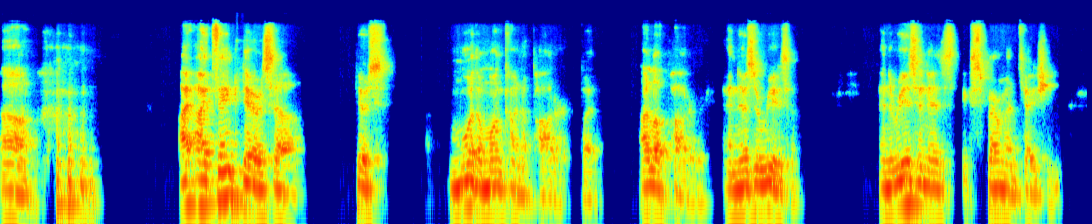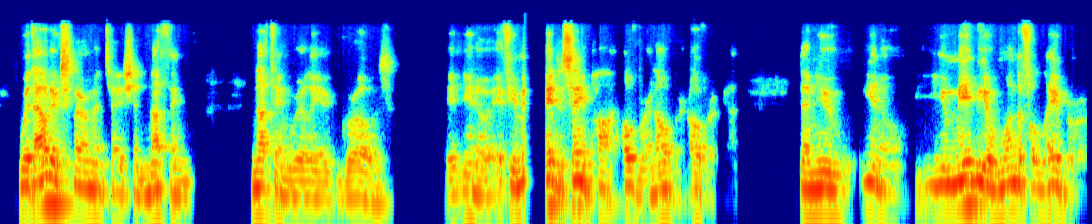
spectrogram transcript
uh, I, I think there's uh, there's more than one kind of potter, but I love pottery, and there's a reason. And the reason is experimentation. Without experimentation, nothing, nothing really grows. It, you know, if you made the same pot over and over and over again, then you, you know, you may be a wonderful laborer,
